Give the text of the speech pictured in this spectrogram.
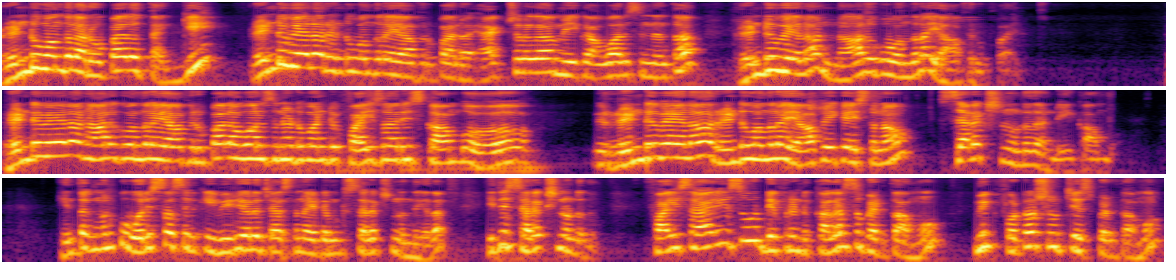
రెండు వందల రూపాయలు తగ్గి రెండు వేల రెండు వందల యాభై రూపాయలు. యాక్చువల్గా మీకు అవ్వాల్సిందంతా రెండు వేల నాలుగు వందల యాభై రూపాయలు. రెండు వేల నాలుగు వందల యాభై రూపాయలు అవ్వాల్సినటువంటి ఫైవ్ సారీస్ కాంబో మీరు రెండు వేల రెండు వందల యాభైకే ఇస్తున్నాం. సెలక్షన్ ఉండదండి ఈ కాంబో. ఇంతకు మునుపు ఒరిస్సా సిల్క్ ఈ వీడియోలో చేస్తున్న ఐటమ్కి సెలక్షన్ ఉంది కదా? ఇది సెలక్షన్ ఉండదు. ఫైవ్ సారీస్ డిఫరెంట్ కలర్స్ పెడతాము. మీకు ఫోటో షూట్ చేసి పెడతాము.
